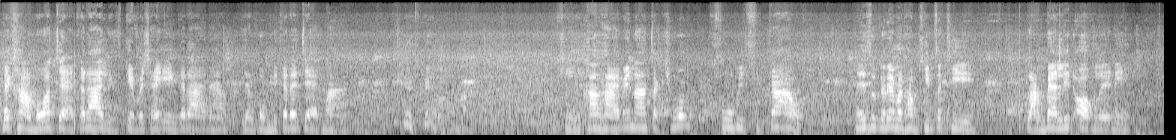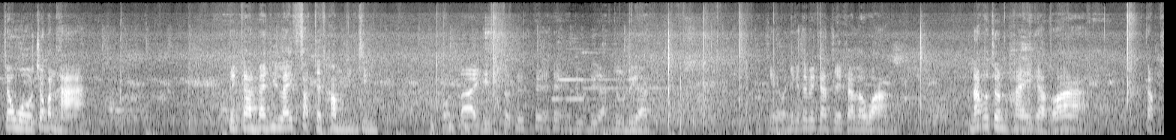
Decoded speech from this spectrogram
ได้ข่าวมาว่าแจกก็ได้หรือเก็บไปใช้เองก็ได้นะครับ อย่างผมนี่ก็ได้แจกมา โอเคห่างหายไปนานจากช่วงโควิด -19 ในที่สุดก็ได้มาทำคลิปสักที หลังแบนลิสต์ออกเลยนี่ เจ้าโวเจ้าปัญหา เป็นการแบนที่ไร้สัจธรรมจริงโหดลายที่สุด ๆ ดูเดือดดูเดือดโอเควันนี้ก็จะเป็นการเจอกันระหว่าง นักผจญภัยกับว่ากับเค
